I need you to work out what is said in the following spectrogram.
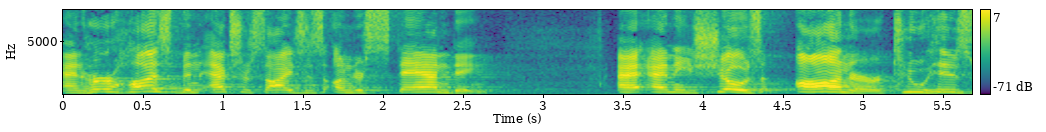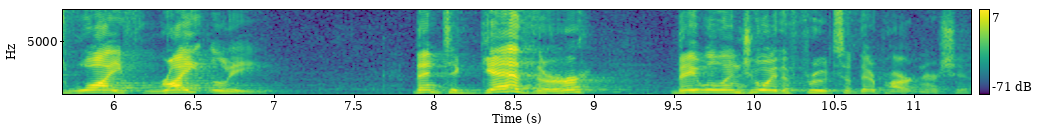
and her husband exercises understanding and, he shows honor to his wife rightly, then together they will enjoy the fruits of their partnership.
